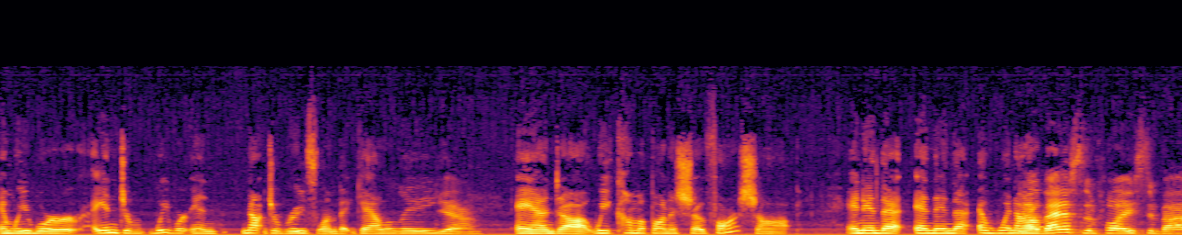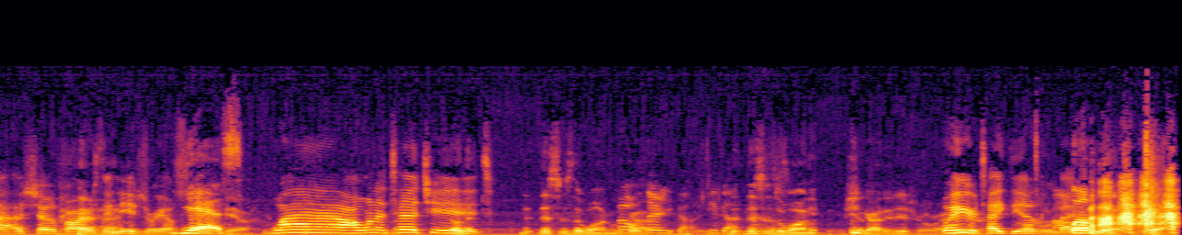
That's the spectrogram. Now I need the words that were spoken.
and we were in we were in not Jerusalem but Galilee, Yeah. and uh, we come upon a shofar shop, and in that and then that and when Now I now that's the place to buy a shofars in Israel. yes Yeah. Wow, I want to touch Oh, it. Th- this is the one we Oh, got. there you go. You got Th- it. this is the one she got in Israel, right? Well, here, here. take the other one back. well Yeah, yeah.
